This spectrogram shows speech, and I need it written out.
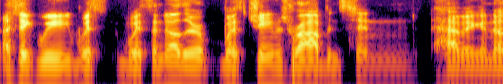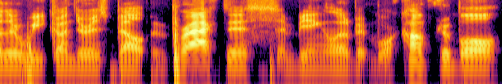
I think we with with another with James Robinson having another week under his belt in practice and being a little bit more comfortable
